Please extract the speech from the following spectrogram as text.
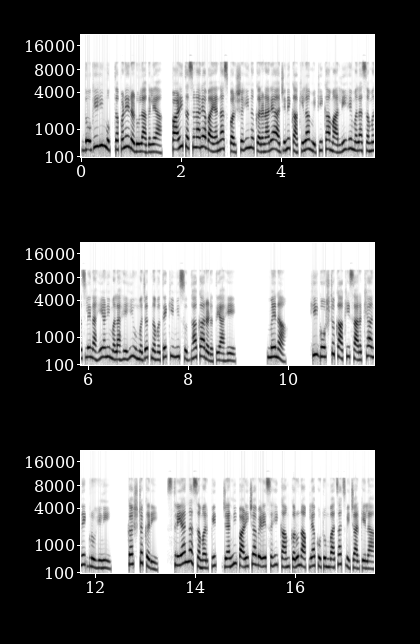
दोघेही मुक्तपणे रडू लागल्या. पाळीत असणाऱ्या बायांना स्पर्शही न करणाऱ्या आजीने काकीला मिठी का मारली हे मला समजले नाही आणि मला हेही उमजत नव्हते की मी सुद्धा का रडते आहे. मेना ही गोष्ट काकी सारख्या अनेक गृहिणी कष्टकरी स्त्रियांना समर्पित ज्यांनी पाळीच्या वेळेसही काम करून आपल्या कुटुंबाचाच विचार केला.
